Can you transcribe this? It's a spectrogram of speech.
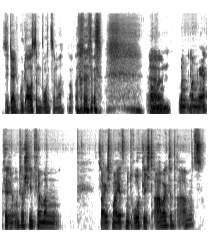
sieht halt gut aus im Wohnzimmer. ähm, man, man ja. merkt ja den Unterschied, wenn man, sage ich mal, jetzt mit Rotlicht arbeitet abends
